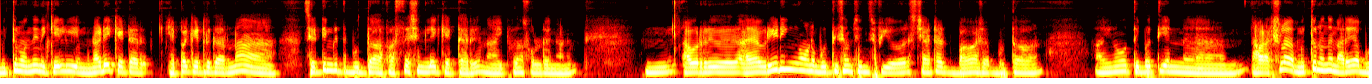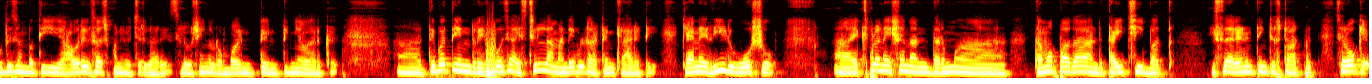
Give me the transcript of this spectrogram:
மித்துன் வந்து இந்த கேள்வியை முன்னாடியே கேட்டார். எப்போ கேட்டிருக்காருன்னா செட்டிங் வித் புத்தா ஃபஸ்ட் செஷன்லேயே கேட்டார். நான் இப்போ தான் சொல்கிறேன் நான். அவர் I have reading on Buddhism since fewer started பகாஷ் புத்தான் ஐ நோ அவர் ஆக்சுவலாக மித்துன் வந்து நிறையா புத்திசம் பற்றி அவரே ரிசர்ச் பண்ணி வச்சிருக்காரு. சில விஷயங்கள் ரொம்ப இன்ட்ரெஸ்டிங்காக இருக்குது திபத்தியன் ரிஃபோஸ் I still I'm unable to attain clarity can I read Osho explanation and Dharma Dhammapada and tai chi but is there anything to start with சரி ஓகே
